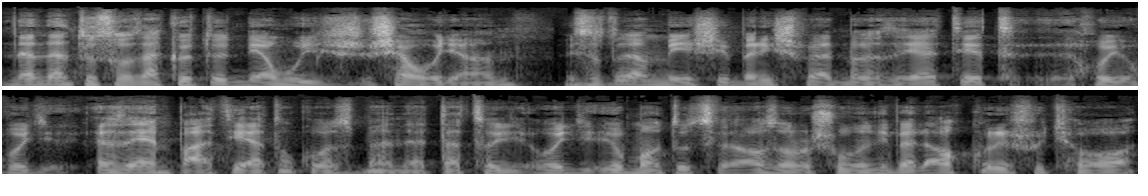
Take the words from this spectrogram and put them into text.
nem, nem tudsz hozzá kötődni amúgy sehogyan, viszont olyan mélységben ismered meg az életét, hogy, hogy ez empátiát okoz benne, tehát hogy, hogy jobban tudsz azonosulni vele, akkor is, hogyha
